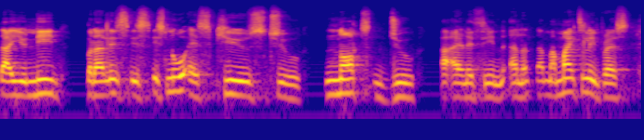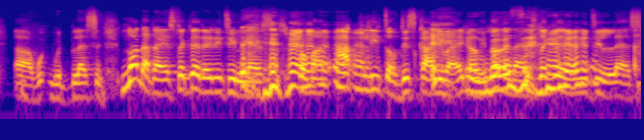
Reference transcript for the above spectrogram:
that you need, but at least it's, it's no excuse to not do anything. And I'm mightily impressed uh, with, with Blessing. Not that I expected anything less from an athlete of this caliber. Anyway, not that I expected anything less.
